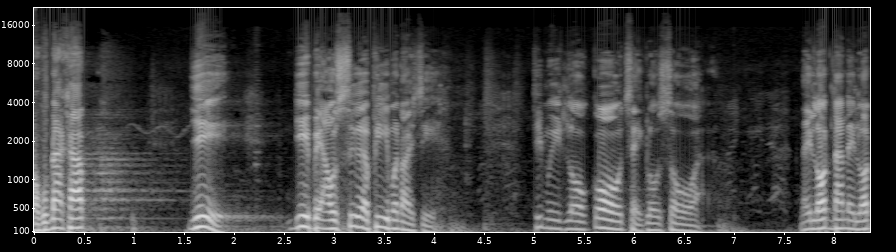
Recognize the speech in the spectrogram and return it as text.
ขอบคุณนะครับ ยี่ ยี่ไปเอาเสื้อพี่มาหน่อยสิ ที่มีโลโก้เสกโลโซอะในรถนั้นในรถ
